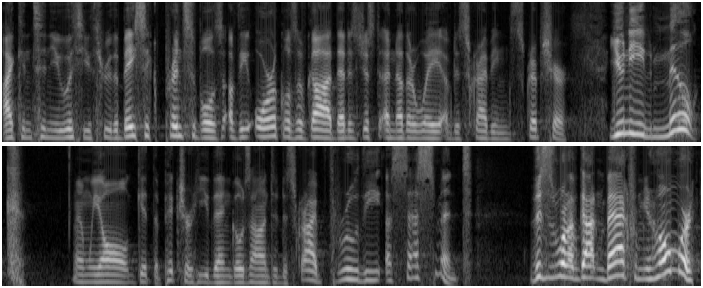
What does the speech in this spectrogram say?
I continue with you through the basic principles of the oracles of God. That is just another way of describing Scripture. You need milk. And we all get the picture he then goes on to describe through the assessment. This is what I've gotten back from your homework.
